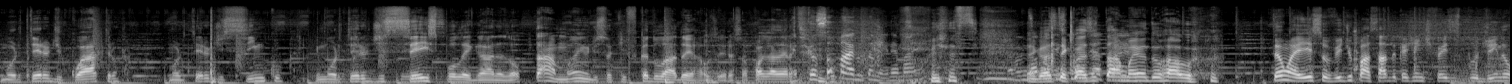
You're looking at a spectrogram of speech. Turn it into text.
morteiro de 4, morteiro de 5 e morteiro de 6 polegadas. Olha o tamanho disso aqui. Fica do lado aí, Raulzeira, só pra galera... É porque eu sou magro também, né? Mas... o negócio tem quase o tamanho do Raul. Então é isso, o vídeo passado que a gente fez explodindo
